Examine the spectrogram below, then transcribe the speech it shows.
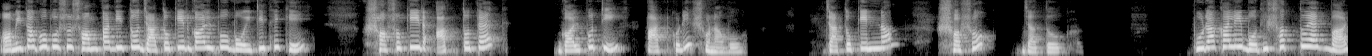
অমিতাভ বসু সম্পাদিত জাতকের গল্প বইটি থেকে শশকের আত্মত্যাগ গল্পটি পাঠ করে শোনাব। জাতকের নাম শশক জাতক। পুরাকালে বোধিসত্ত্ব একবার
